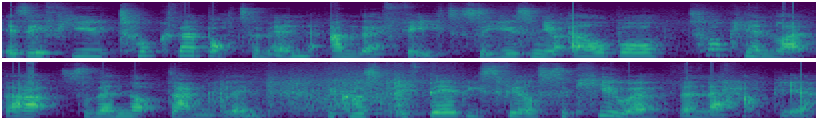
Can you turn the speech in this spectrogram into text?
is if you tuck their bottom in and their feet. So using your elbow, tuck in like that so they're not dangling. Because if babies feel secure, then they're happier.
